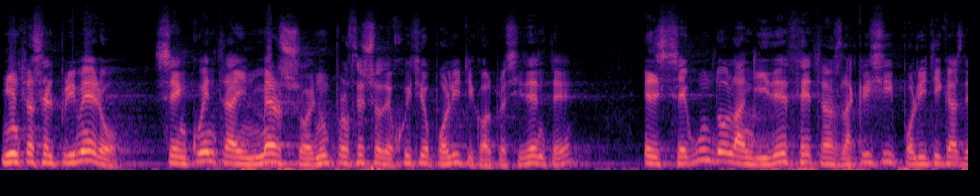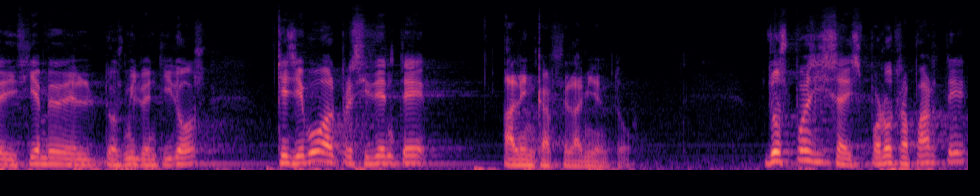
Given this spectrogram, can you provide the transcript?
Mientras el primero se encuentra inmerso en un proceso de juicio político al presidente, el segundo languidece tras la crisis política de diciembre del 2022 que llevó al presidente al encarcelamiento. Dos países, por otra parte,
